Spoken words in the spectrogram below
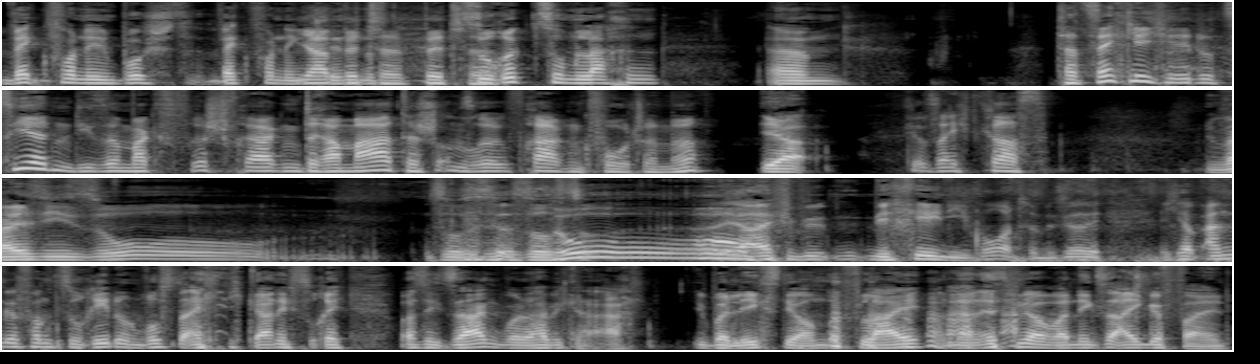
weg von den Bush, weg von den Ja, Clintons, bitte, bitte. zurück zum Lachen. Ähm, Tatsächlich reduzieren diese Max-Frisch-Fragen dramatisch unsere Fragenquote, ne? ja, Das ist echt krass. weil sie so so so so, So. ja, ich, mir fehlen die Worte. Ich habe angefangen zu reden und wusste eigentlich gar nicht so recht, was ich sagen wollte. Da habe ich gedacht, ach, überlegst dir on the fly und dann ist mir aber nichts eingefallen.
